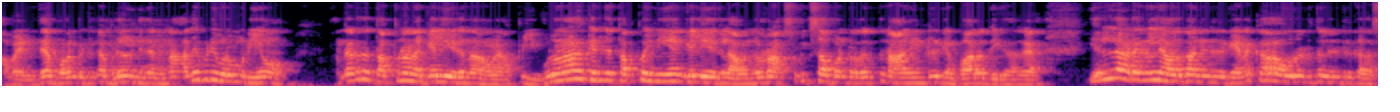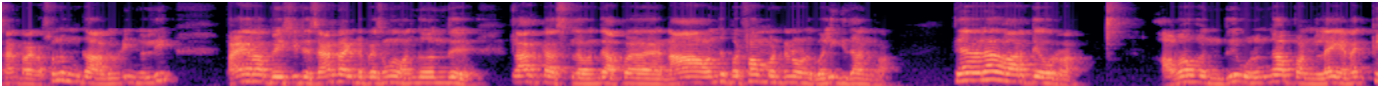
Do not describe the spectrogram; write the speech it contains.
அவன் என்னத்தையோ புலம்பிட்டு இருக்கான் விட வேண்டியதானே அது எப்படி விட முடியும்? அந்த இடத்துல தப்பு நான் கேள்வி கேட்கதான் அவன். அப்போ இவ்வளோ நாள் கெஞ்ச தப்பை நீ ஏன் கேள்வி கேட்கல? அவன் சொல்கிறான் சுபிக்ஸா பண்ணுறதுக்கு நான் நின்றுருக்கேன் பார்வதிக்காக. எல்லா இடங்களையும் அவருக்காக நின்றுருக்கேன். எனக்கா ஒரு இடத்துல நின்றுருக்கா சாண்ட்ராக்கா? சொல்லுங்கக்கா அப்படின்னு சொல்லி பயங்கரமாக பேசிட்டு சாண்ட்ரா கிட்ட பேசும்போது வந்து வந்து கிளாக் டாஸ்கில் வந்து அப்போ நான் வந்து பெர்ஃபார்ம் பண்ணுறேன்னு உனக்கு வலிக்குதான்றான். தேவையில்லாத வார்த்தையை விடுறான். அவள் வந்து ஒழுங்காக பண்ணல எனக்கு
